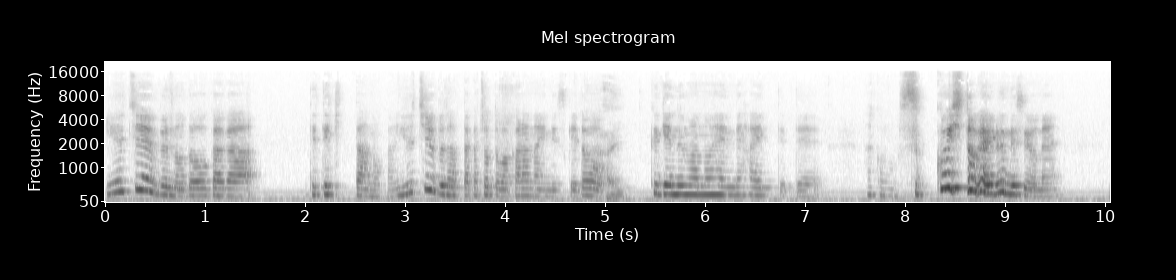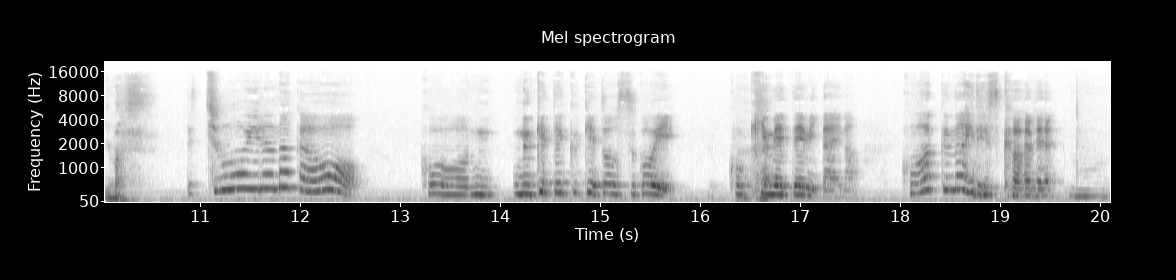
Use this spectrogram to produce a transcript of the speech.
YouTube の動画が出てきたのか YouTube だったかちょっとわからないんですけど、はい。鵠沼の辺で入っててなんかもうすっごい人がいるんですよね。います。で超いる中をこうぬ抜けてくけどすごいこう決めてみたいな。怖くないですかあれ？うん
